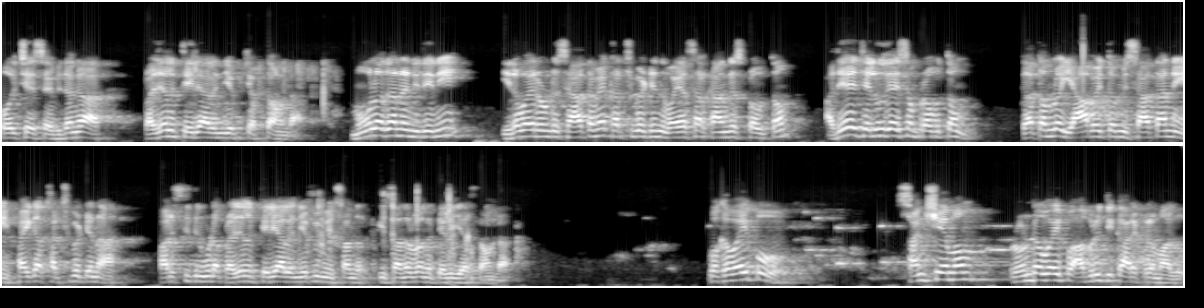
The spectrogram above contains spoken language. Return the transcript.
పోల్చేసే విధంగా ప్రజలకు తెలియాలని చెప్పి చెప్తా ఉండా మూలధన నిధిని ఇరవై రెండు శాతమే ఖర్చు పెట్టింది వైఎస్ఆర్ కాంగ్రెస్ ప్రభుత్వం. అదే తెలుగుదేశం ప్రభుత్వం గతంలో యాభై తొమ్మిది శాతాన్ని పైగా ఖర్చు పెట్టిన పరిస్థితిని కూడా ప్రజలకు తెలియాలని చెప్పి మీ సంద ఈ సందర్భంగా తెలియజేస్తూ ఉంటా ఒకవైపు సంక్షేమం రెండో వైపు అభివృద్ధి కార్యక్రమాలు.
